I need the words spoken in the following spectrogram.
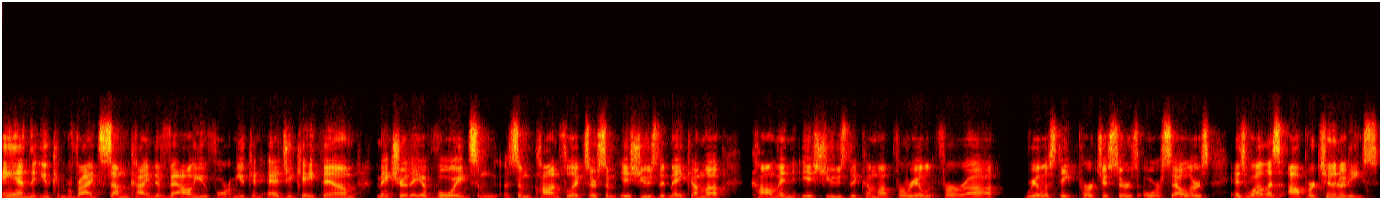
and that you can provide some kind of value for them. You can educate them, make sure they avoid some some conflicts or some issues that may come up, common issues that come up for real for uh, real estate purchasers or sellers, as well as opportunities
